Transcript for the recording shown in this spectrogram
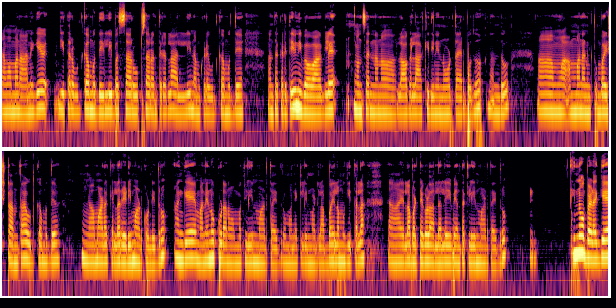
ನಮ್ಮಮ್ಮ ನನಗೆ ಈ ಥರ ಉದ್ಕ ಮುದ್ದೆ, ಇಲ್ಲಿ ಬಸ್ಸಾರು ಉಪ್ಸಾರು ಅಂತಿರಲ್ಲ, ಅಲ್ಲಿ ನಮ್ಮ ಕಡೆ ಉದ್ಕ ಮುದ್ದೆ ಅಂತ ಕರಿತೀವಿ. ನೀವು ಆವಾಗಲೇ ಒಂದ್ಸರಿ ನಾನು ಲಾಗೆಲ್ಲ ಹಾಕಿದ್ದೀನಿ, ನೋಡ್ತಾ ಇರ್ಬೋದು ನಂದು. ಅಮ್ಮ ನನಗೆ ತುಂಬ ಇಷ್ಟ ಅಂತ ಉದ್ಕ ಮುದ್ದೆ ಮಾಡೋಕ್ಕೆಲ್ಲ ರೆಡಿ ಮಾಡ್ಕೊಂಡಿದ್ರು. ಹಾಗೆ ಮನೆಯೂ ಕೂಡ ನಮ್ಮಮ್ಮ ಕ್ಲೀನ್ ಮಾಡ್ತಾಯಿದ್ರು ಮನೆ ಕ್ಲೀನ್ ಮಾಡಿಲ್ಲ. ಹಬ್ಬ ಎಲ್ಲ ಮುಗೀತಲ್ಲ ಎಲ್ಲ ಬಟ್ಟೆಗಳು ಅಲ್ಲಲ್ಲೇ ಇವೆ ಅಂತ ಕ್ಲೀನ್ ಮಾಡ್ತಾಯಿದ್ರು listening. ಇನ್ನು ಬೆಳಗ್ಗೆ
